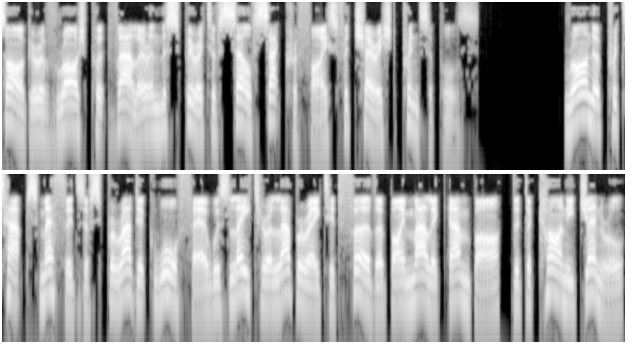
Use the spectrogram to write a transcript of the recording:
saga of Rajput valour and the spirit of self-sacrifice for cherished principles. Rana Pratap's methods of sporadic warfare was later elaborated further by Malik Ambar, the Deccani general,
